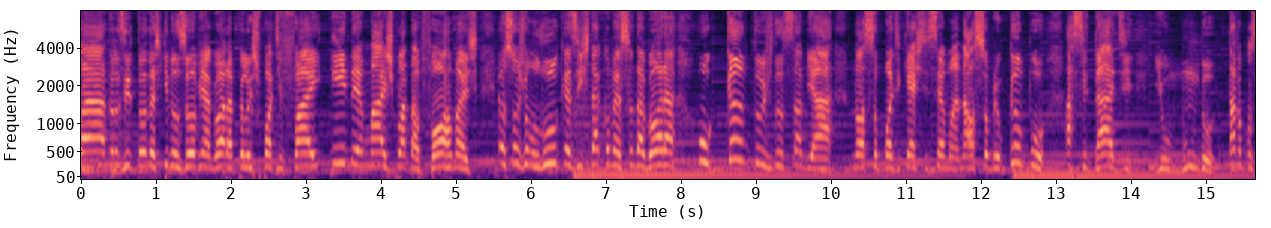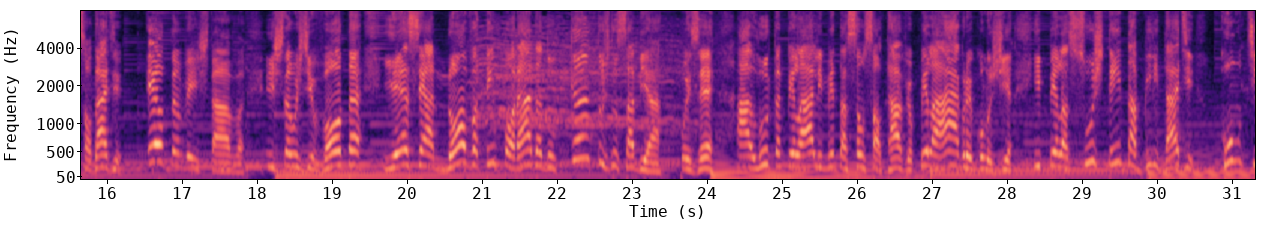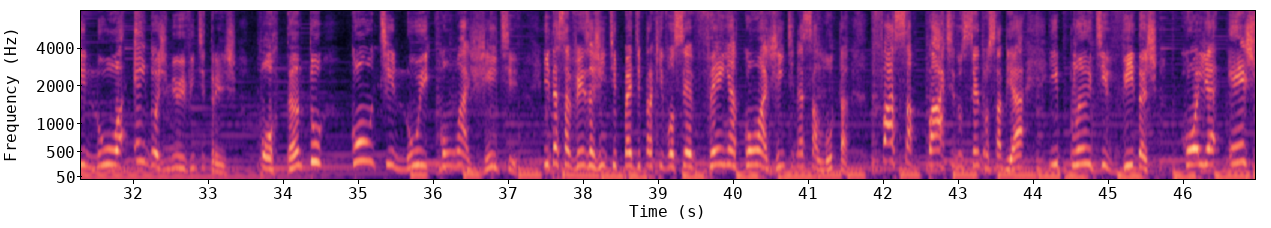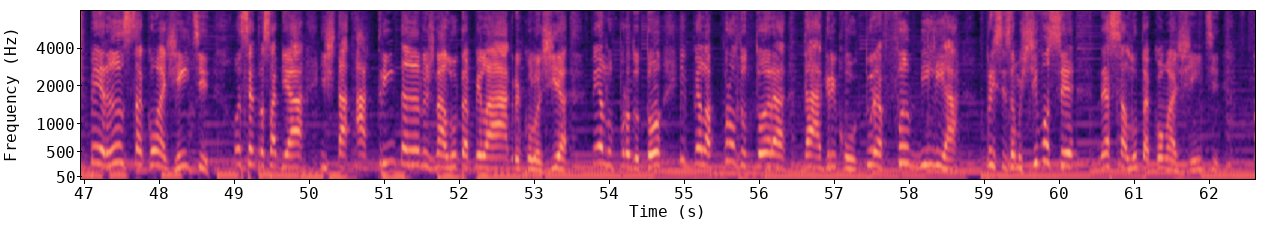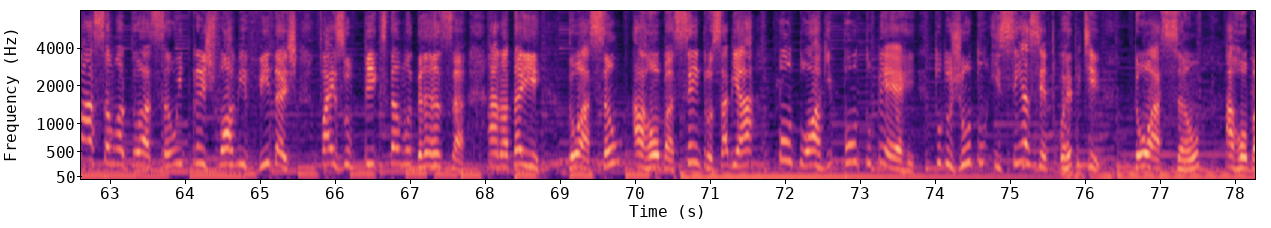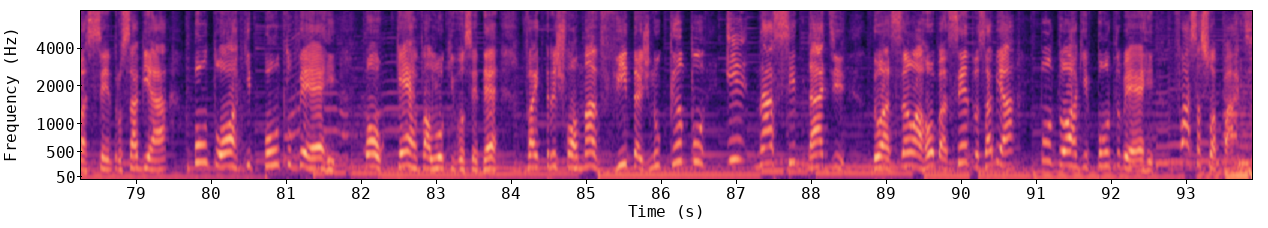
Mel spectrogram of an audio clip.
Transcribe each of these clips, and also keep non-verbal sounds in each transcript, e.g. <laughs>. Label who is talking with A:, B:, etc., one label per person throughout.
A: Olá a todos e todas que nos ouvem agora pelo Spotify e demais plataformas. Eu sou João Lucas e está começando agora o Cantos do Sabiá, nosso podcast semanal sobre o campo, a cidade e o mundo. Tava com saudade? Eu também estava. Estamos de volta e essa é a nova temporada do Cantos do Sabiá. Pois é, a luta pela alimentação saudável, pela agroecologia e pela sustentabilidade continua em 2023. Portanto, continue com a gente. E dessa vez a gente pede para que você venha com a gente nessa luta. Faça parte do Centro Sabiá e plante vidas colha esperança com a gente. O Centro Sabiá está há 30 anos na luta pela agroecologia, pelo produtor e pela produtora da agricultura familiar. Precisamos de você nessa luta com a gente. Faça uma doação e transforme vidas. Faz o Pix da mudança. Anota aí doação arroba centrosabiá.org.br. Tudo junto e sem acento. Vou repetir. Doação arroba centrosabiá.org.br. Qualquer valor que você der vai transformar vidas no campo e na cidade. Doação arroba centrosabiá.org.br. Faça a sua parte.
